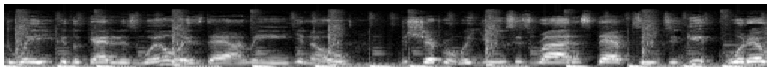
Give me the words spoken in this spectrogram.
the way you could look at it as well is that I mean, you know the shepherd would use his rod and staff to, to get whatever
